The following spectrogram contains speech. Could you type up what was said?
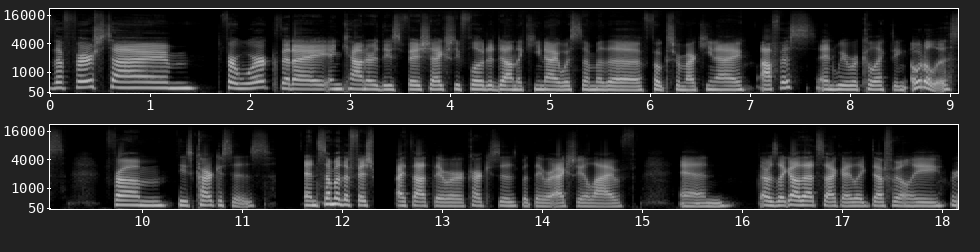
The first time for work that I encountered these fish, I actually floated down the Kenai with some of the folks from our Kenai office, and we were collecting otoliths from these carcasses. And some of the fish, I thought they were carcasses, but they were actually alive. And I was like, oh, that suck. I like definitely, we're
